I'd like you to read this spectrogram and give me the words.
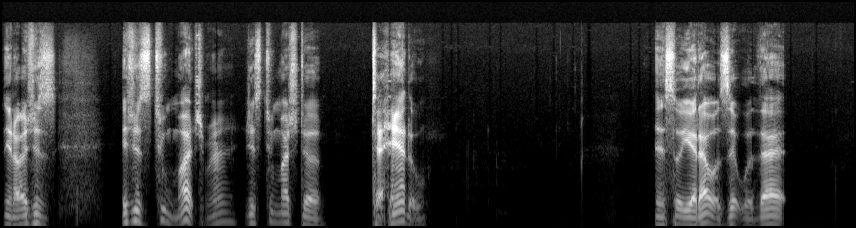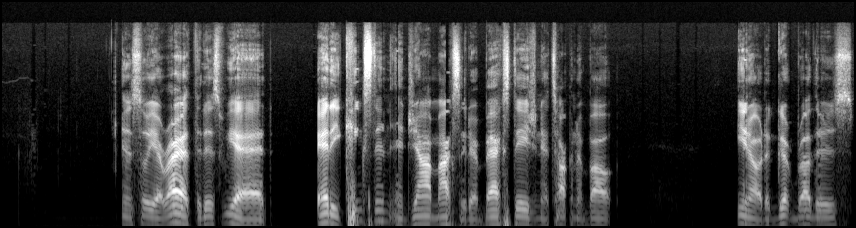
You know, it's just, it's just too much, man. Just too much to, to handle. And so yeah, that was it with that. And so yeah, right after this, we had Eddie Kingston and Jon Moxley. They're backstage and they're talking about, you know, the Good Brothers.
